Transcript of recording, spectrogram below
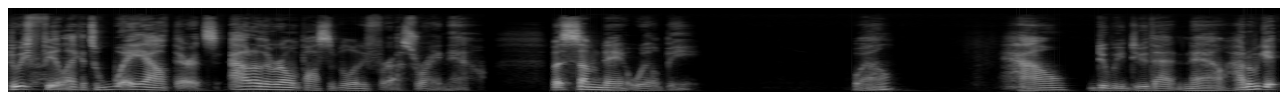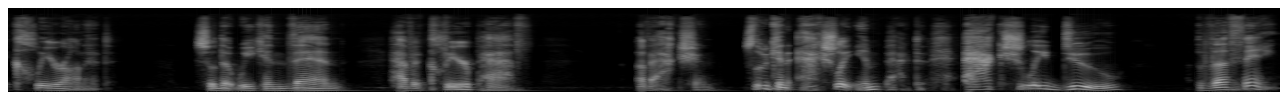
Do we feel like it's way out there? It's out of the realm of possibility for us right now, but someday it will be. Well, how do we do that now? How do we get clear on it so that we can then have a clear path of action so that we can actually impact it, actually do the thing,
